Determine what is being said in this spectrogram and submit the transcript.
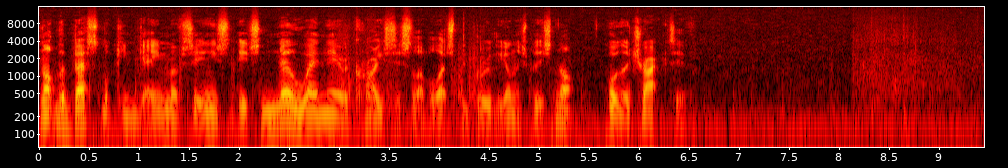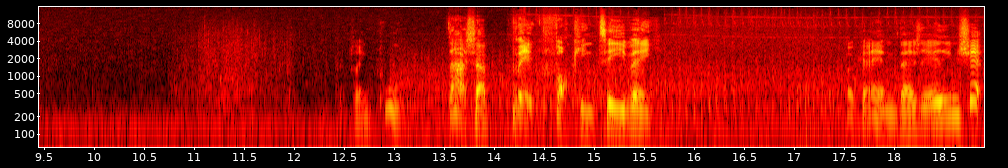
not the best looking game I've seen. It's, it's nowhere near a Crysis level, let's be brutally honest, but it's not unattractive. They're playing pool. That's a big fucking TV! Okay, and there's the alien ship.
